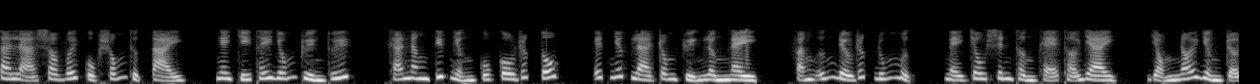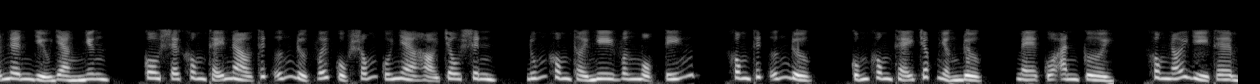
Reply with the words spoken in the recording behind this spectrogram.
xa lạ so với cuộc sống thực tại, nghe chỉ thấy giống truyền thuyết, khả năng tiếp nhận của cô rất tốt, ít nhất là trong chuyện lần này, phản ứng đều rất đúng mực, ngày châu sinh thần khẽ thở dài, giọng nói dần trở nên dịu dàng nhưng, cô sẽ không thể nào thích ứng được với cuộc sống của nhà họ châu sinh, đúng không thời nghi vân một tiếng, không thích ứng được, cũng không thể chấp nhận được, mẹ của anh cười, không nói gì thêm,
